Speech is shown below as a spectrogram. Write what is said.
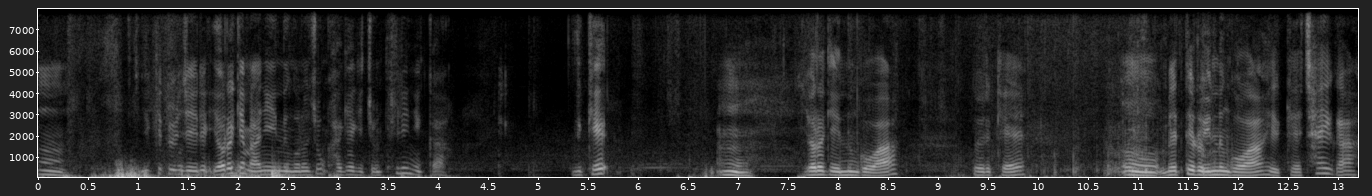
음, 이렇게 또 이제 여러 개 많이 있는 거는 좀 가격이 좀 틀리니까 이렇게 음, 여러 개 있는 거와 또 이렇게 어, 몇 대로 있는 거와 이렇게 차이가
